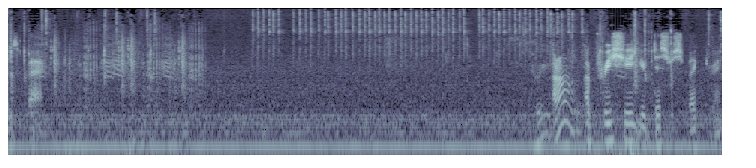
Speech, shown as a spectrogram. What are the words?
his back. Who are you I don't talking to? Appreciate your disrespect, Ray.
